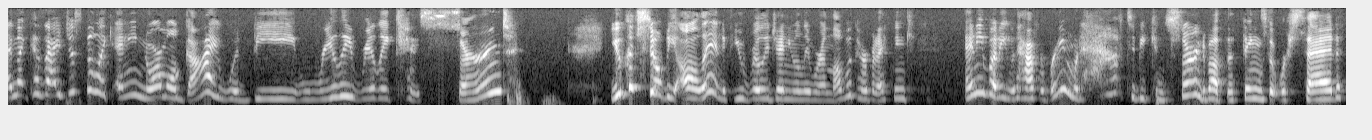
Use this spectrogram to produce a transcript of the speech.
and like because I just feel like any normal guy would be really, really concerned. You could still be all in if you really genuinely were in love with her, but I think anybody with half a brain would have to be concerned about the things that were said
